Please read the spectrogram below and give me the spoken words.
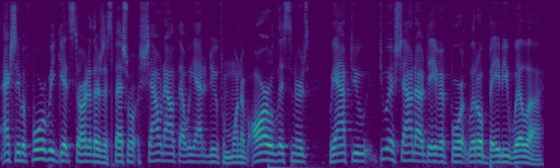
Actually, before we get started, there's a special shout out that we had to do from one of our listeners. We have to do a shout out, David, for little baby Willa.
